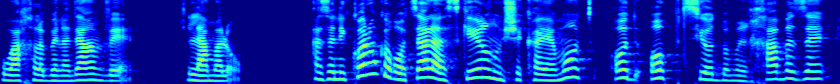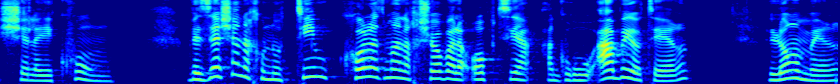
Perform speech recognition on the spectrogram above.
הוא אחלה בן אדם, ולמה לא? אז אני קודם כל רוצה להזכיר לנו שקיימות עוד אופציות במרחב הזה של היקום. וזה שאנחנו נוטים כל הזמן לחשוב על האופציה הגרועה ביותר, לא אומר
